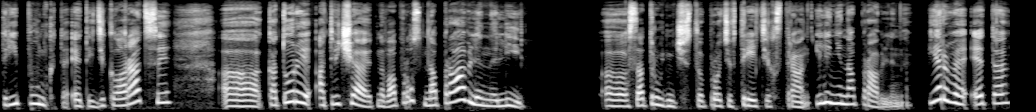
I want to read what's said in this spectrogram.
три пункта этой декларации, а, которые отвечают на вопрос, направлено ли э, сотрудничество против третьих стран или не направлено. Первое это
